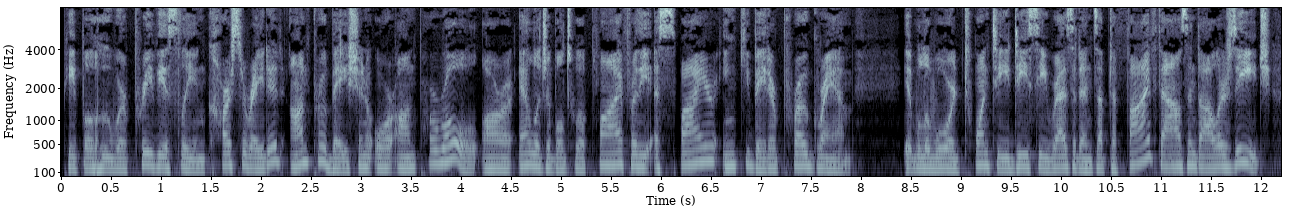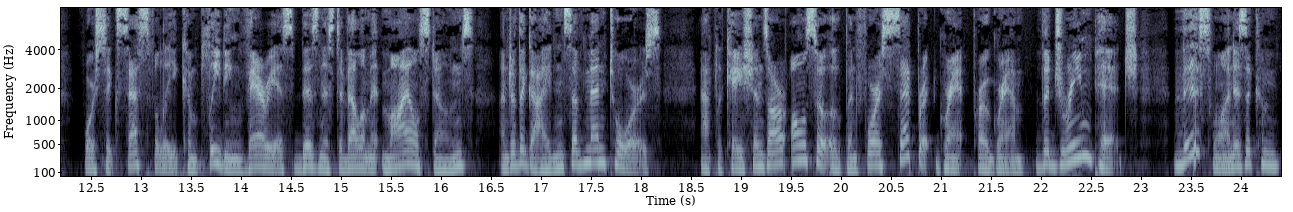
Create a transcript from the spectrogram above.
People who were previously incarcerated, on probation, or on parole are eligible to apply for the Aspire Incubator Program. It will award 20 DC residents up to $5,000 each for successfully completing various business development milestones under the guidance of mentors. Applications are also open for a separate grant program, the Dream Pitch. This one is a com-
